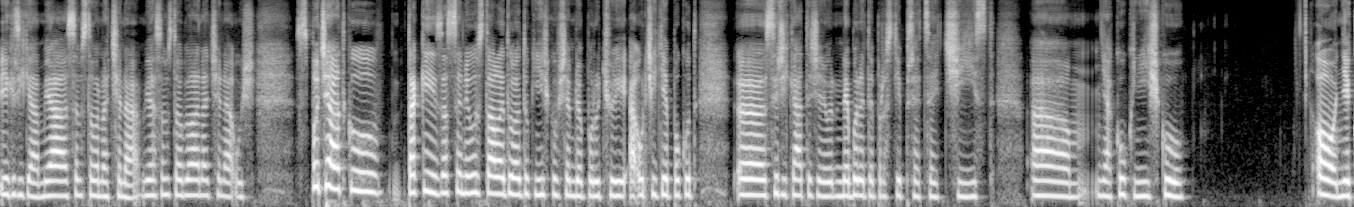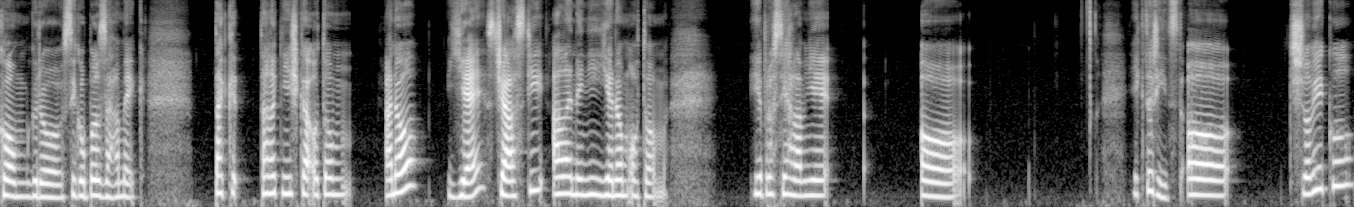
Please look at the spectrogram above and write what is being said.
jak říkám, já jsem z toho nadšená. Já jsem z toho byla nadšená už zpočátku, taky zase neustále tuhle tu knížku všem doporučuji a určitě pokud uh, si říkáte, že nebudete prostě přece číst um, nějakou knížku o někom, kdo si koupil zámek, tak tahle knížka o tom, ano, je z části, ale není jenom o tom. Je prostě hlavně o, jak to říct, o člověku,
